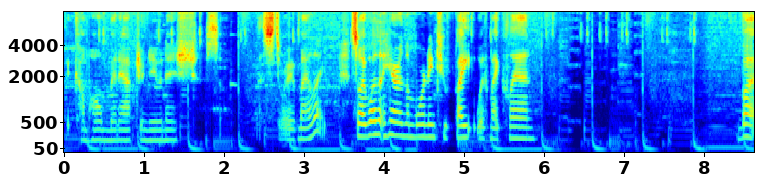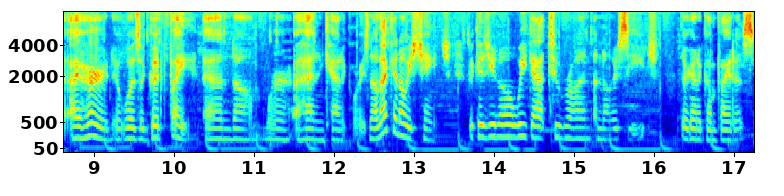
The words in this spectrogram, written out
they come home mid-afternoonish, so that's the story of my life. So I wasn't here in the morning to fight with my clan, but I heard it was a good fight, and um, we're ahead in categories. Now that can always change, because you know, we got to run another siege. They're gonna come fight us.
